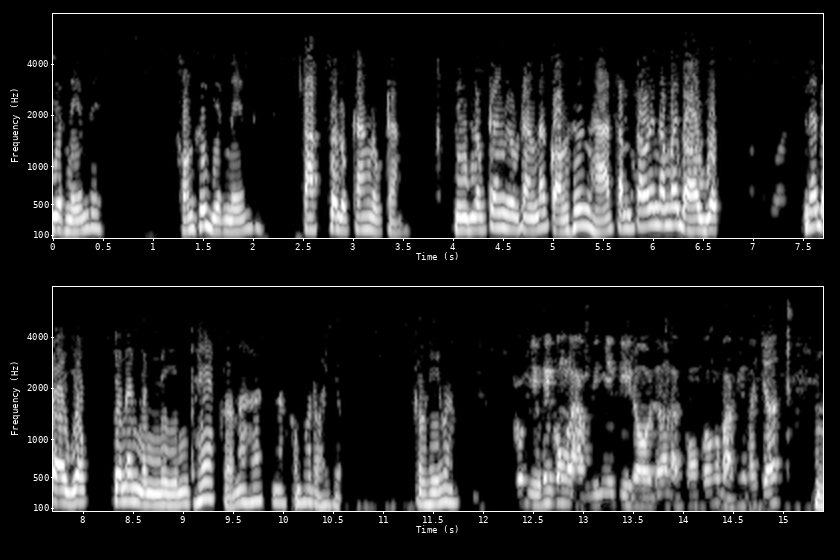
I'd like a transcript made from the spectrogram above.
diệt niệm đi. Con cứ diệt niệm đi. Tập cho lục căn lục trần. Vì lục căn lục trần nó còn hướng hạ tâm tối nó mới đòi dục. Nó đòi dục cho nên mình niệm thét rồi nó hết nó không có đòi dục. Con hiểu không con nhiều khi con làm như kỳ rồi đó là con có cái bà kia phải chết. Ừ.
